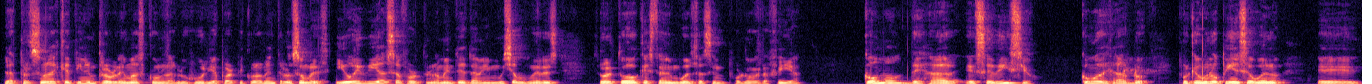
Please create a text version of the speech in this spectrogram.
Las personas que tienen problemas con la lujuria, particularmente los hombres, y hoy día desafortunadamente también muchas mujeres, sobre todo que están envueltas en pornografía, ¿cómo dejar ese vicio? ¿Cómo dejarlo? Porque uno piensa, bueno, eh,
